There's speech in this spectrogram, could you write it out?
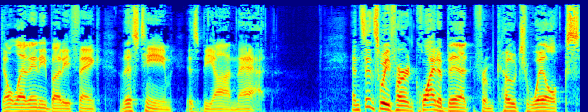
Don't let anybody think this team is beyond that. And since we've heard quite a bit from Coach Wilks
